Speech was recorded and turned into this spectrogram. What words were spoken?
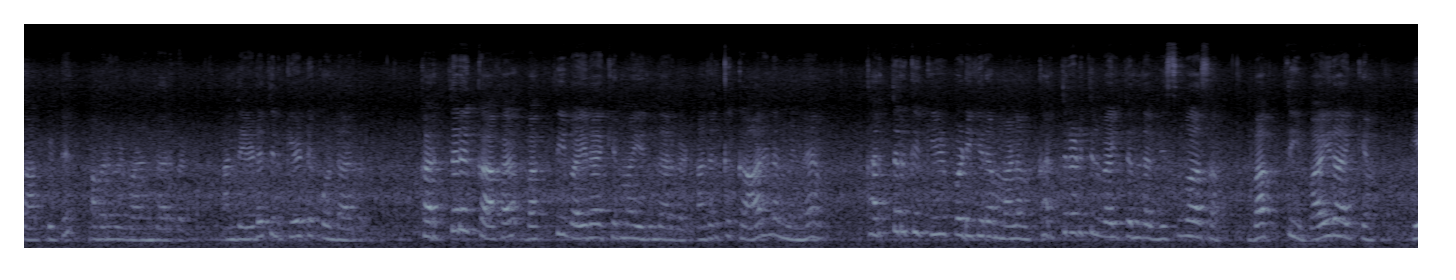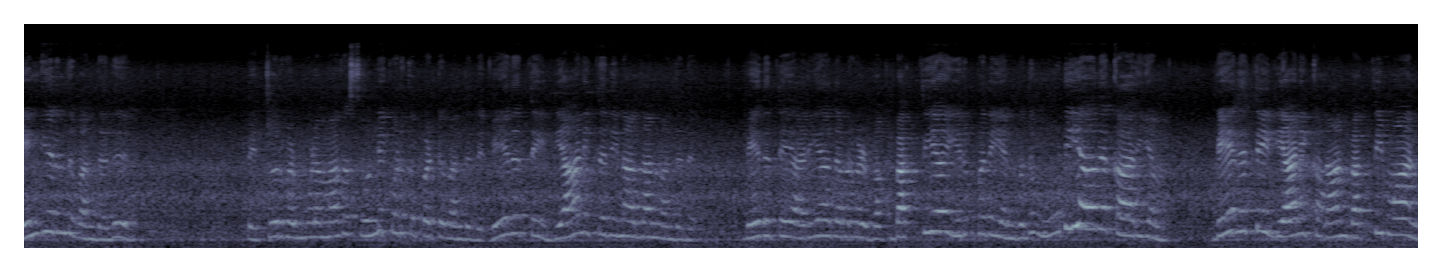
சாப்பிட்டு அவர்கள் வாழ்ந்தார்கள். அந்த இடத்தில் கேட்டுக்கொண்டார்கள் கர்த்தருக்காக பக்தி வைராக்கியமாக இருந்தார்கள். அதற்கு காரணம் என்ன? கர்த்தருக்கு கீழ்ப்படுகிற மனம் கர்த்தரிடத்தில் வைத்திருந்த விசுவாசம் பக்தி வைராக்கியம் எங்கிருந்து வந்தது? பெற்றோர்கள் மூலமாக சொல்லிக் கொடுக்கப்பட்டு வந்தது. வேதத்தை தியானித்ததினால் தான் வந்தது. வேதத்தை அறியாதவர்கள் பக்தியா இருப்பது என்பது முடியாத காரியம். வேதத்தை தியானிக்க நான் பக்திமான்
